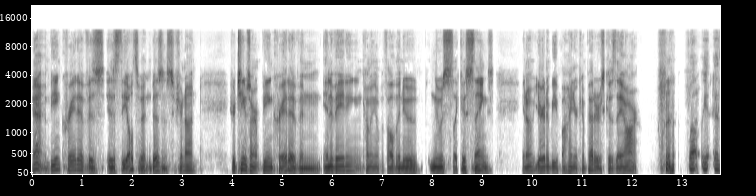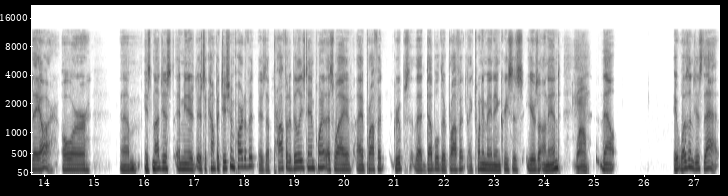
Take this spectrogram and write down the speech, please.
Yeah, being creative is is the ultimate in business. If you're not if your teams aren't being creative and innovating and coming up with all the new newest slickest things, you know, you're going to be behind your competitors because they are. well, they are. Or Um, it's not just. I mean, there's, there's a competition part of it. There's a profitability standpoint. That's why I have profit groups that doubled their profit, like 20 million increases years on end. Wow. Now, it wasn't just that.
